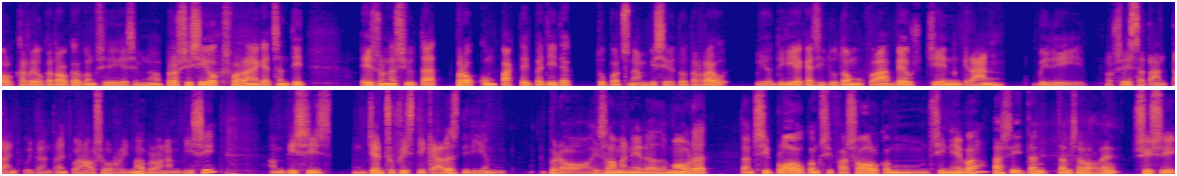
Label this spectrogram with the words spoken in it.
al carril que toca, com si diguéssim, no? Però sí, sí, Oxford, en aquest sentit, és una ciutat prou compacta i petita, tu pots anar amb bici a tot arreu, jo diria que quasi tothom ho fa, veus gent gran, vull dir, no sé, 70 anys, 80 anys, van al seu ritme, però van amb bici, amb bicis gent sofisticades, diríem, però és la manera de moure't, tant si plou, com si fa sol, com si neva, Ah, sí, tant, tant se val, eh? Sí, sí.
